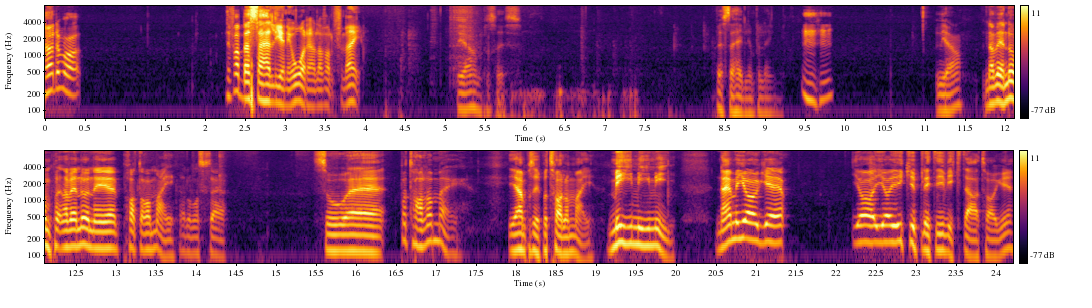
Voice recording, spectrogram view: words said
Ja, det var... Det var bästa helgen i år i alla fall för mig. Ja, precis. Bästa helgen på länge. Mhm. Ja. När vi ändå, när vi ändå pratar om mig, eller vad man ska säga. Så, eh, På tal om mig. ja precis, på tal om mig. Mi, mi, mi. Nej men jag, eh, jag, jag gick upp lite i vikt där ett tag ju.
